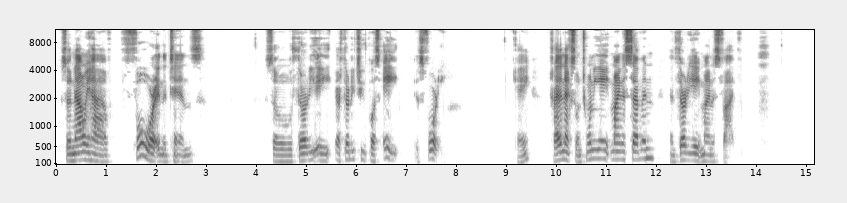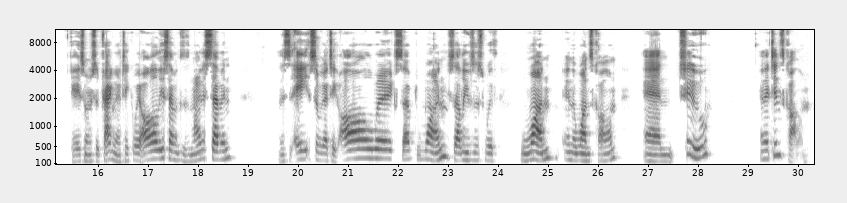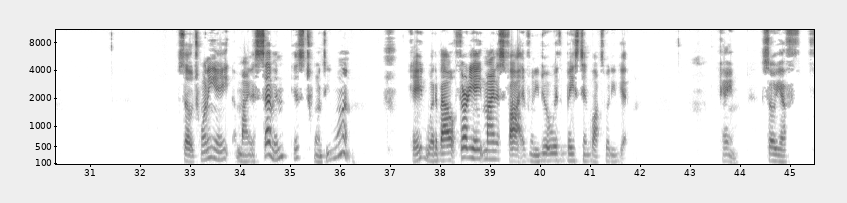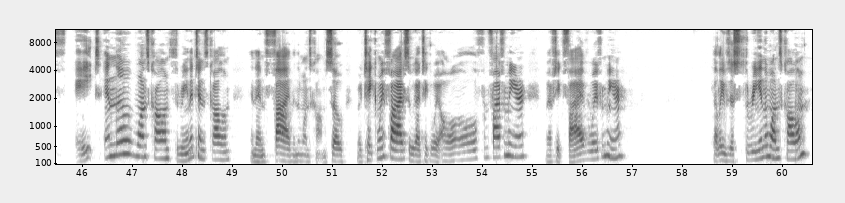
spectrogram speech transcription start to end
So now we have 4 in the tens. So 38 or 32 plus 8 is 40. Okay, try the next one. 28 minus 7 and 38 minus 5. Okay, so when we're subtracting, we're going to take away all these 7 because it's minus 7. This is 8, so we got to take all the way except 1. So that leaves us with 1 in the 1s column and 2 in the 10s column. So 28 minus 7 is 21. Okay, what about 38 minus 5? When you do it with base 10 blocks, what do you get? Okay, so you have 8 in the 1s column, 3 in the 10s column, and then 5 in the 1s column. So we're taking away 5, so we got to take away all from 5 from here. We have to take 5 away from here. That leaves us 3 in the 1s column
